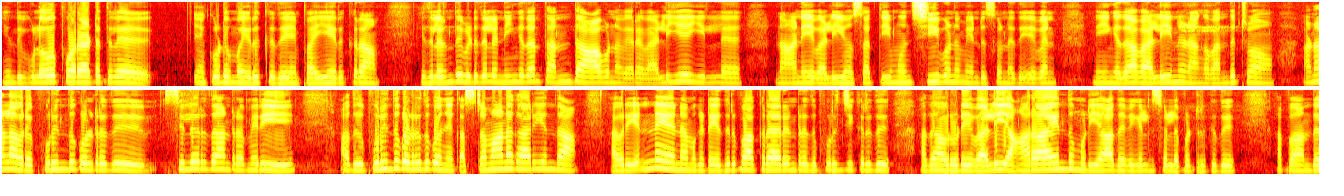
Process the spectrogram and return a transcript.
இந்த இவ்வளோ போராட்டத்தில் என் குடும்பம் இருக்குது என் பையன் இருக்கிறான். இதிலிருந்து விடுதலை நீங்கள் தான் தந்த ஆகணும். வேறு வழியே இல்லை. நானே வழியும் சத்தியமும் ஜீவனும் என்று சொன்ன தேவன் நீங்கள் தான் வழின்னு நாங்கள் வந்துட்டோம். ஆனாலும் அவரை புரிந்து கொள்வது சிலர் தான்ற மாரி அது புரிந்து கொள்வது கொஞ்சம் கஷ்டமான காரியம்தான். அவர் என்ன நம்மக்கிட்ட எதிர்பார்க்குறாருன்றது புரிஞ்சிக்கிறது. அது அவருடைய வழி ஆராய்ந்து முடியாதவைகள்னு சொல்லப்பட்டிருக்குது. அப்போ அந்த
